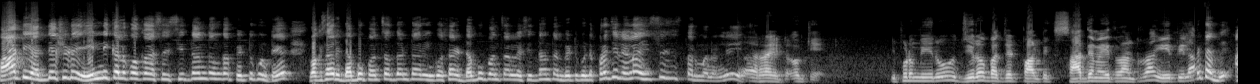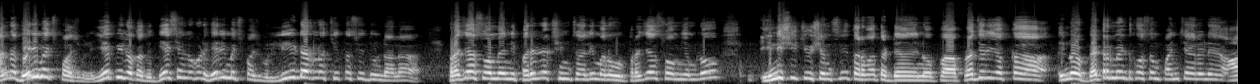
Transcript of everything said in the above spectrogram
పార్టీ అధ్యక్షుడు ఎన్నికలకు ఒక సిద్ధాంతంగా పెట్టుకుంటే ఒకసారి డబ్బు పంచొద్దంటారు ఇంకోసారి డబ్బు పంచాలనే సిద్ధాంతం పెట్టుకుంటే ప్రజలు ఎలా విశ్వసిస్తారు మనల్ని? Right okay. ఇప్పుడు మీరు జీరో బడ్జెట్ పాలిటిక్స్ సాధ్యమవుతుంది అంటారా ఏపీలో? అంటే అన్న వెరీ మచ్ పాసిబుల్ ఏపీలో కాదు దేశంలో కూడా వెరీ మచ్ పాసిబుల్ లీడర్లో చిత్తశుద్ధి ఉండాలా? ప్రజాస్వామ్యాన్ని పరిరక్షించాలి మనం ప్రజాస్వామ్యంలో ఇన్స్టిట్యూషన్స్ని తర్వాత ప్రజల యొక్క యూనో బెటర్మెంట్ కోసం పనిచేయాలనే ఆ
